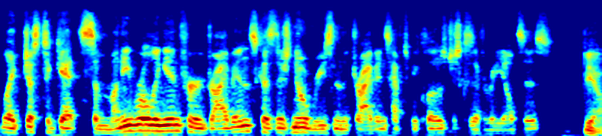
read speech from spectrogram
like just to get some money rolling in for drive-ins because there's no reason that drive-ins have to be closed just because everybody else is Yeah.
